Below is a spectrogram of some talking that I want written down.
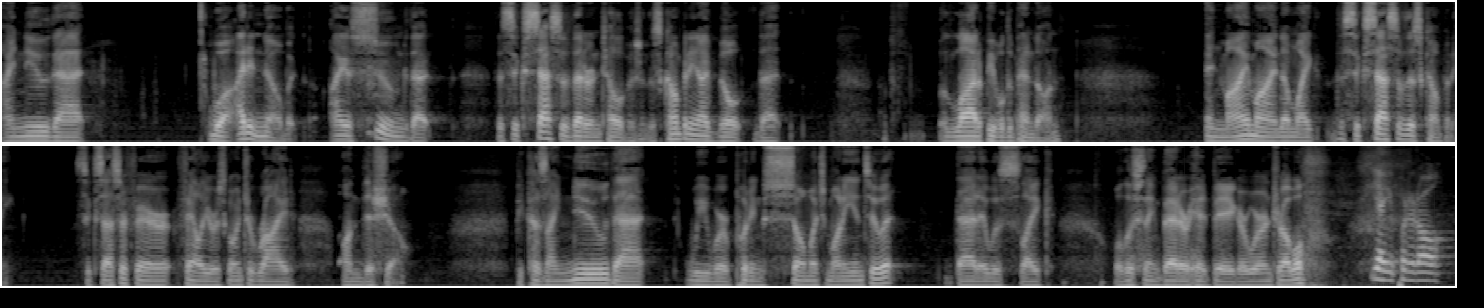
I knew that, well, I didn't know, but I assumed that the success of veteran television, this company I've built that a lot of people depend on. In my mind, I'm like, the success of this company, success or fair, failure is going to ride on this show. Because I knew that we were putting so much money into it that it was like, well, this thing better hit big or we're in trouble. Yeah, you put it all.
